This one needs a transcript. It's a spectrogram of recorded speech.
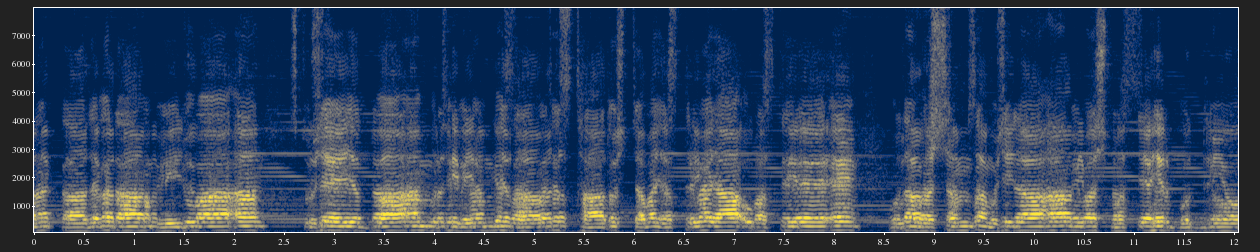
नक्ता जगतामपीजुवा। स्तुषे यद्वाम् पृथिवीरम् व्यसावचस्थातुश्च वयस्त्रिमया उपस्थिरे। उत हिर्बुद्ध्यो।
